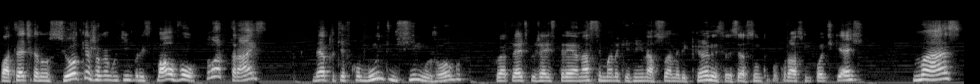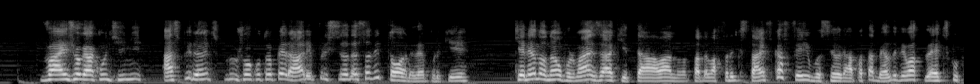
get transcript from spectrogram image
o Atlético anunciou que ia jogar com o time principal, voltou atrás, né? Porque ficou muito em cima o jogo. O Atlético já estreia na semana que vem na Sul-Americana, esse vai ser assunto para o próximo podcast. Mas vai jogar com o time aspirantes para o jogo contra o Operário e precisa dessa vitória, né? Porque querendo ou não, por mais ah, que tá lá na tabela Frankenstein, fica feio você olhar para a tabela e ver o Atlético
